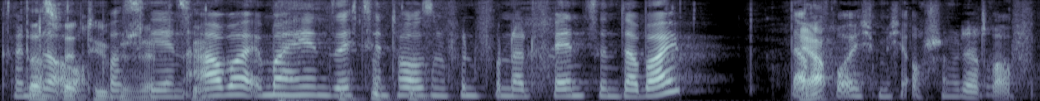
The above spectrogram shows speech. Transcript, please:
Könnte das auch passieren. FC. Aber immerhin 16.500 Fans sind dabei. Da ja. freue ich mich auch schon wieder drauf.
